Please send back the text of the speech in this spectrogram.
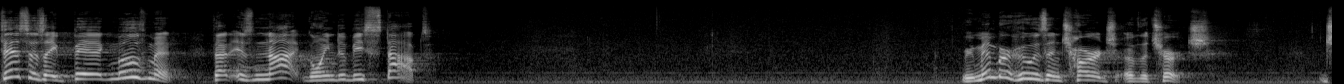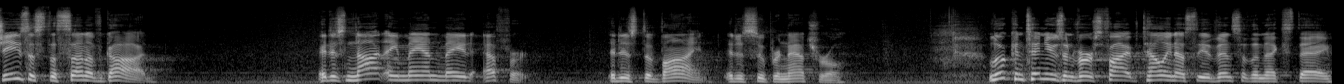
This is a big movement that is not going to be stopped. Remember who is in charge of the church Jesus, the Son of God. It is not a man made effort, it is divine, it is supernatural. Luke continues in verse 5, telling us the events of the next day.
